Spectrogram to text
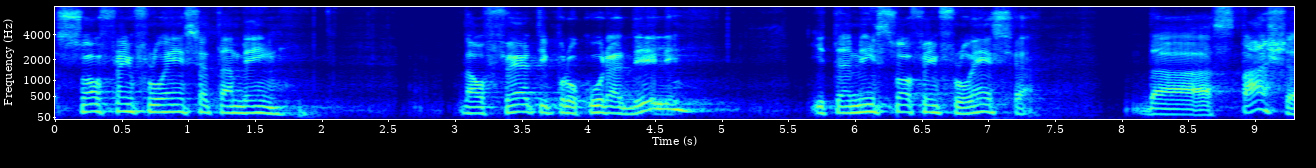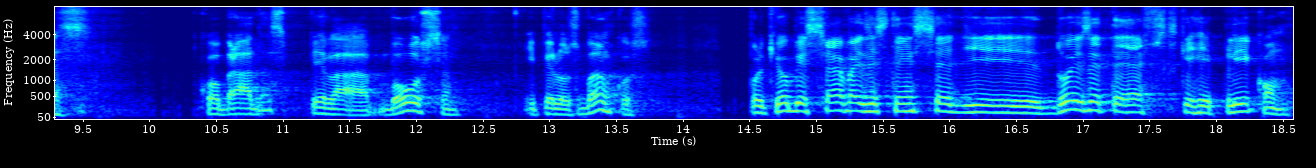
sofre influência também da oferta e procura dele e também sofre influência das taxas cobradas pela bolsa e pelos bancos, porque observa a existência de dois ETFs que replicam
